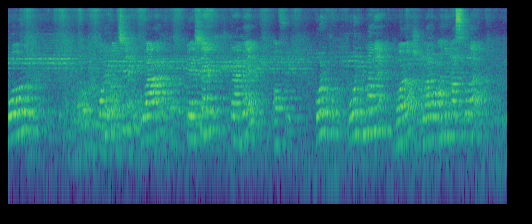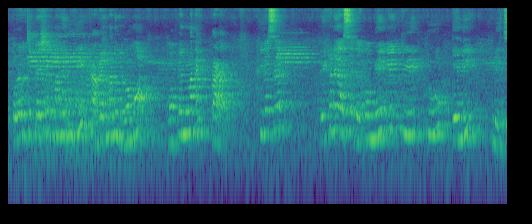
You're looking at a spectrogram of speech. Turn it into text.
Old পরে হচ্ছে work patient travel often old old মানে বয়স ওয়ার্ক মানে কাজ করা পরে হচ্ছে পেশেন্ট মানে রুগী ট্রাভেল মানে ভ্রমণ অফেন মানে প্রায় ঠিক আছে এখানে আছে দেখো make a trip to any place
